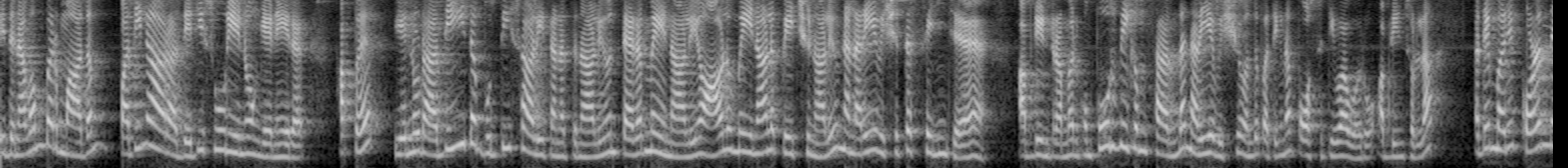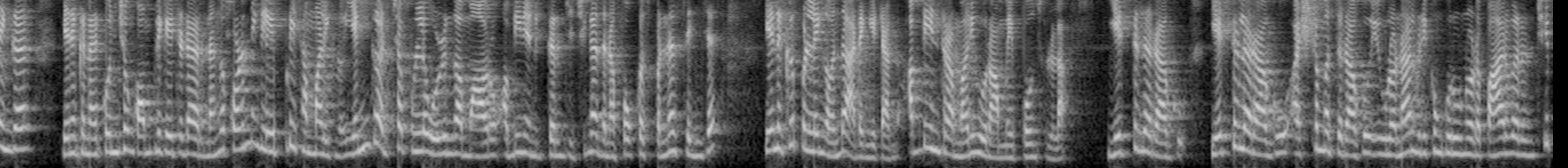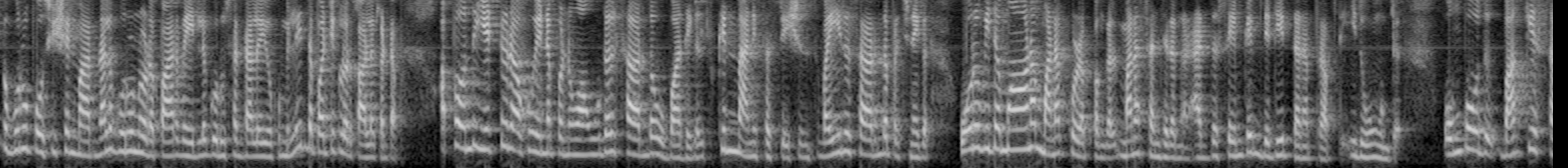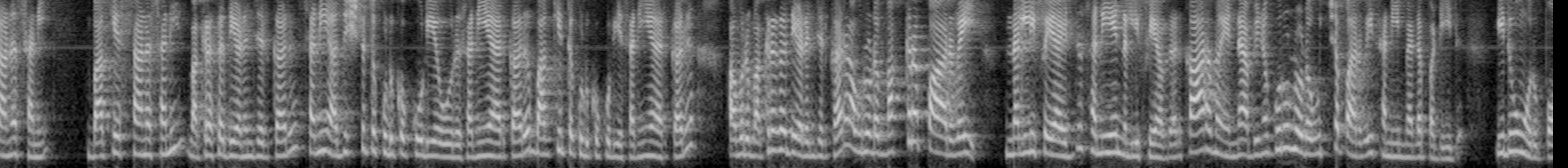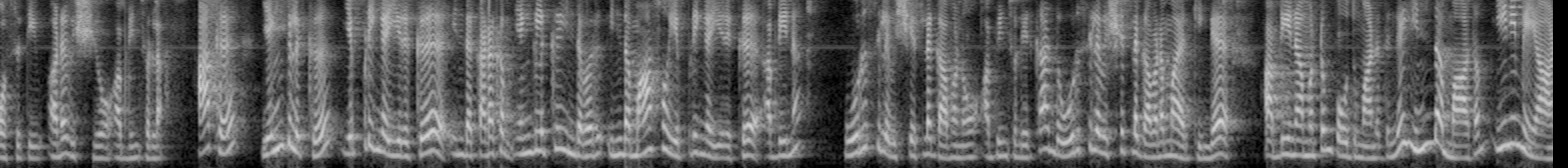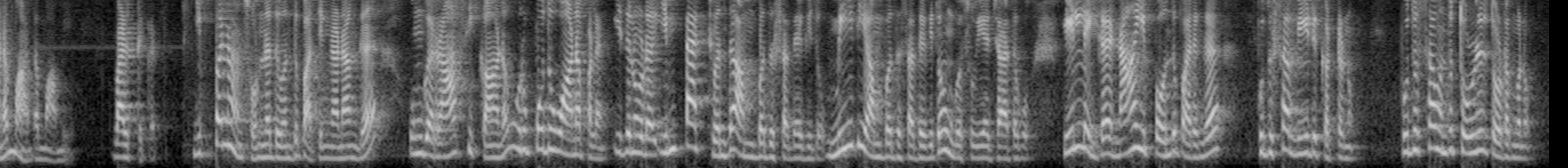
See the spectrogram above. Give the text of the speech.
இது நவம்பர் மாதம் பதினாறாம் தேதி சூரியனும் அங்கே இணையிறார். அப்போ என்னோட அதீத புத்திசாலித்தனத்தினாலையும் திறமையினாலையும் ஆளுமையினால பேச்சுனாலையும் நான் நிறைய விஷயத்த செஞ்சேன் அப்படின்ற மாதிரி இருக்கும். பூர்வீகம் சார்ந்த நிறைய விஷயம் வந்து பார்த்திங்கன்னா பாசிட்டிவாக வரும் அப்படின்னு சொல்லலாம். அதே மாதிரி குழந்தைங்க எனக்கு நான் கொஞ்சம் காம்ப்ளிகேட்டடாக இருந்தாங்க. குழந்தைங்களை எப்படி சமாளிக்கணும்? எங்கே அடிச்சா புள்ள ஒழுங்காக மாறும் அப்படின்னு எனக்கு தெரிஞ்சிச்சுங்க. அதை நான் ஃபோக்கஸ் பண்ண செஞ்சேன். எனக்கு பிள்ளைங்க வந்து அடங்கிட்டாங்க. அப்படின்ற மாதிரி ஒரு அமைப்பும் சொல்லலாம். எட்டுல ராகு. எட்டுல ராகு அஷ்டமத்து ராகு இவ்வளோ நாள் வரைக்கும் குருவனோட பார்வை இருந்துச்சு. இப்போ குரு பொசிஷன் மாறினாலும் குருவனோட பார்வை இல்லை குரு சண்டால யோகம் இல்லை இந்த பர்டிகுலர் காலகட்டம். அப்போ வந்து எட்டு ராகு என்ன பண்ணுவான்? உடல் சார்ந்த உபாதைகள் ஸ்கின் மேனிஃபெஸ்டேஷன்ஸ் வயிறு சார்ந்த பிரச்சனைகள் ஒரு விதமான மனக்குழப்பங்கள் மனசஞ்சலங்கள். அட் த சேம் டைம் திடீர் தனப்பிராப்தி இதுவும் உண்டு. ஒம்பது பாக்கியஸ்தான சனி. பாக்கியஸ்தான சனி வக்ரகதி அடைஞ்சிருக்காரு. சனி அதிர்ஷ்டத்தை கொடுக்கக்கூடிய ஒரு சனியாக இருக்காரு. பாக்கியத்தை கொடுக்கக்கூடிய சனியாக இருக்காரு. அவர் வக்ரகதி அடைஞ்சிருக்காரு. அவரோட வக்ர பார்வை நல்லிஃபை ஆகிடுது சனியே நல்லிஃபை ஆகிறார். காரணம் என்ன அப்படின்னா குருனோட உச்ச பார்வை சனி மேலே படியுது. இதுவும் ஒரு பாசிட்டிவான விஷயம் அப்படின்னு சொல்லலாம். ஆக எங்களுக்கு எப்படிங்க இருக்குது இந்த கடகம் எங்களுக்கு இந்த வரு இந்த மாதம் எப்படிங்க இருக்குது அப்படின்னா ஒரு சில விஷயத்தில் கவனம் அப்படின்னு சொல்லியிருக்கேன் அந்த ஒரு சில விஷயத்தில் கவனமாக இருக்கீங்க. அப்படின்னா மட்டும் போதுமானதுங்க. இந்த மாதம் இனிமையான மாதம் அமையும் வாழ்த்துக்கள். இப்போ நான் சொன்னது வந்து பார்த்திங்கன்னா நாங்கள் உங்கள் ராசிக்கான ஒரு பொதுவான பலன். இதனோட இம்பேக்ட் வந்து ஐம்பது சதவீதம். மீதி ஐம்பது சதவீதம் உங்கள் சுய ஜாதகம். இல்லைங்க நான் இப்போ வந்து பாருங்கள் புதுசாக வீடு கட்டணும். புதுசாக வந்து தொழில் தொடங்கணும்.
